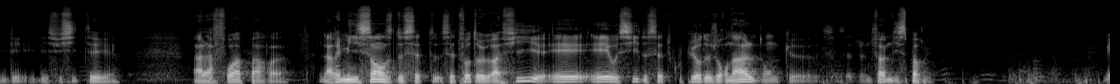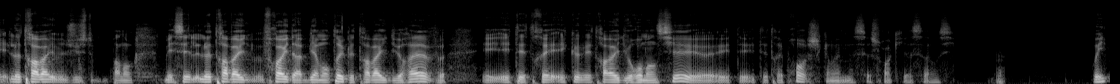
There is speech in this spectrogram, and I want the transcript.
il, est, suscité à la fois par euh, la réminiscence de cette, cette photographie et, aussi de cette coupure de journal, donc euh, cette jeune femme disparue. Mais le travail, juste, pardon, mais c'est le travail. Freud a bien montré que le travail du rêve était très, et que le travail du romancier était, était très proche quand même. Je crois qu'il y a ça aussi. Oui.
